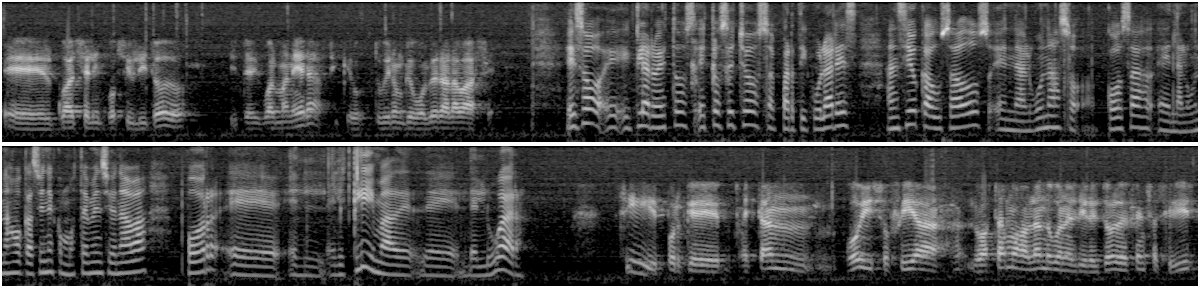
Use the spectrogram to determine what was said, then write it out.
el cual se le imposibilitó de igual manera, así que tuvieron que volver a la base. Eso, eh, eh, claro, estos, estos hechos particulares han sido causados en algunas cosas, en algunas ocasiones, como usted mencionaba, por eh, el, clima del lugar. Sí, porque están, hoy Sofía, lo estamos hablando con el director de Defensa Civil,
